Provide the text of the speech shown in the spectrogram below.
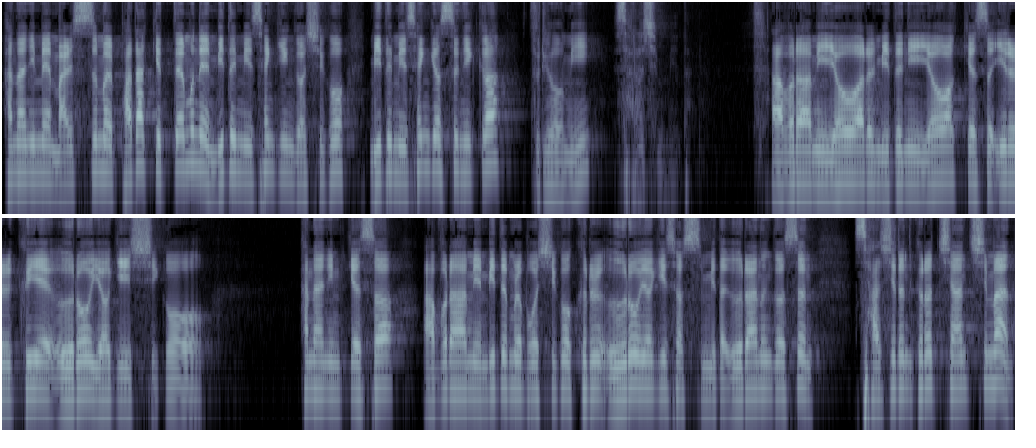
하나님의 말씀을 받았기 때문에 믿음이 생긴 것이고 믿음이 생겼으니까 두려움이 사라집니다. 아브라함이 여호와를 믿으니 여호와께서 이를 그의 의로 여기시고 하나님께서 아브라함의 믿음을 보시고 그를 의로 여기셨습니다. 의라는 것은 사실은 그렇지 않지만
